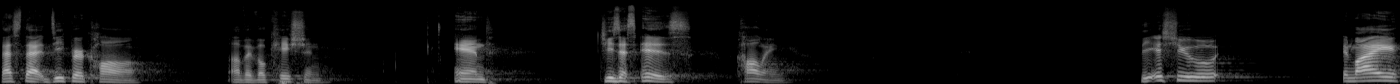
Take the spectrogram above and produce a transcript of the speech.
That's that deeper call of a vocation. And Jesus is calling. The issue in my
